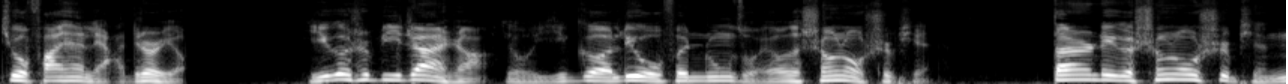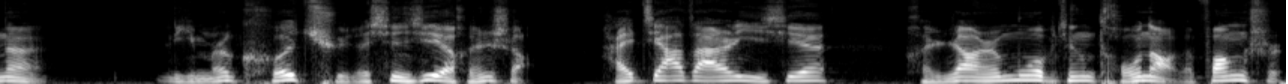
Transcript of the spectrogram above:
就发现俩地儿有，一个是 B 站上有一个六分钟左右的生肉视频，但是这个生肉视频呢，里面可取的信息也很少，还夹杂着一些。很让人摸不清头脑的方式，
